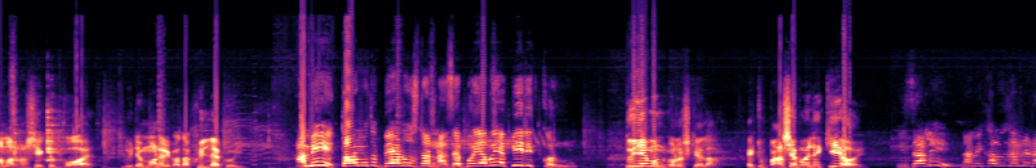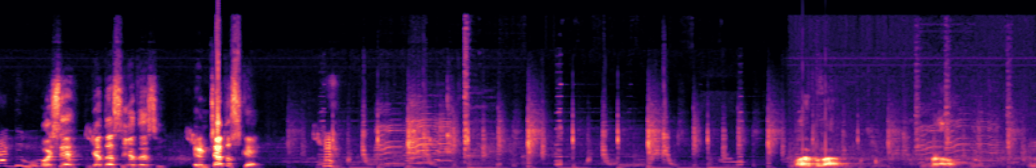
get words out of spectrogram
আমার পাশে একটু বয় দুইটা মনের কথা খুললা কই। আমি তোর মতো বেরোজদার না যে বইয়া বইয়া পিরিত করমু। তুই এমন করস কেলা? একটু পাশে বইলে কি হয়? তুই যাবি না আমি খালুজানরে ডাক দিমু। হইছে গেতাছি গেতাছি। এরম চাতস কে? হয় পোলা দাঁড়াও। কোন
